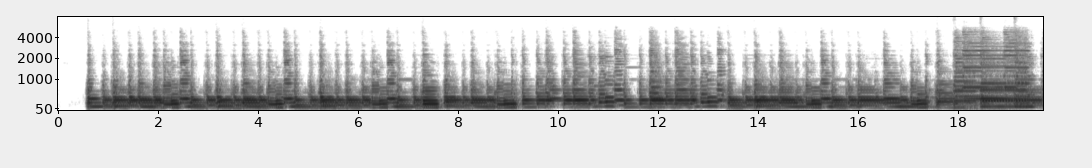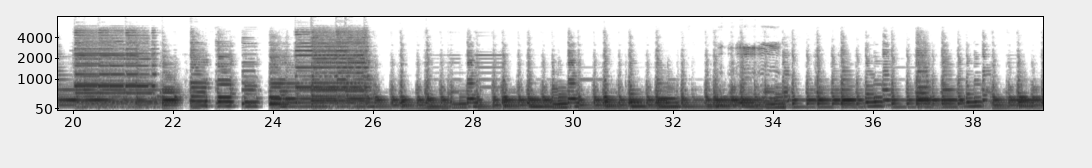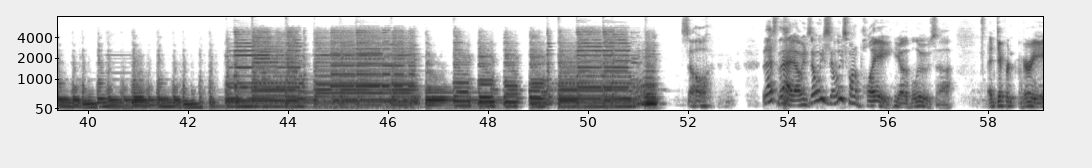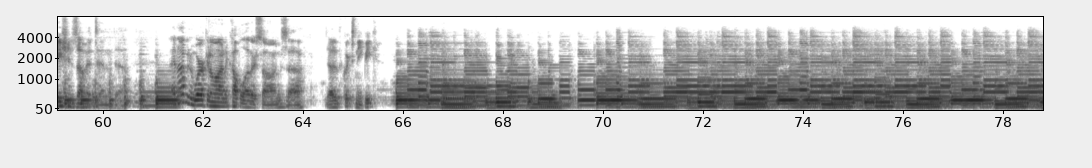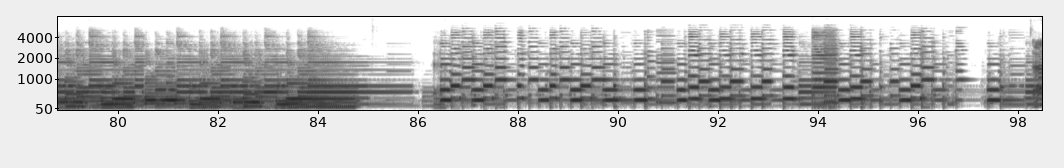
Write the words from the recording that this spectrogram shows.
So that's that. I mean, it's always always fun to play, you know, the blues uh, and different variations of it, and uh, and I've been working on a couple other songs. Uh, a quick sneak peek. Ah,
